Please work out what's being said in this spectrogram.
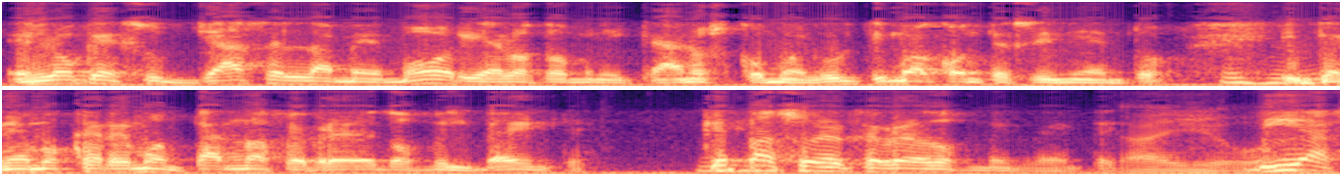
es lo que subyace en la memoria de los dominicanos como el último acontecimiento y tenemos que remontarnos a febrero de 2020. ¿Qué pasó en el febrero de 2020? Días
